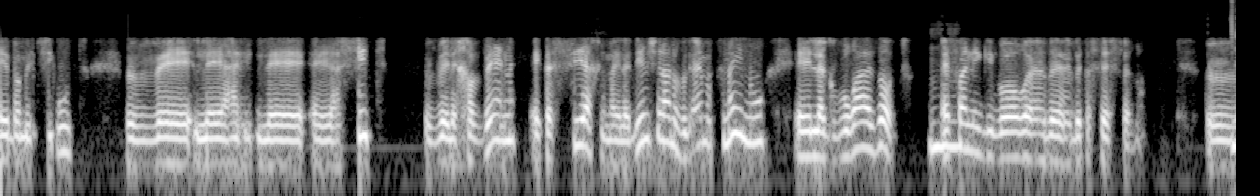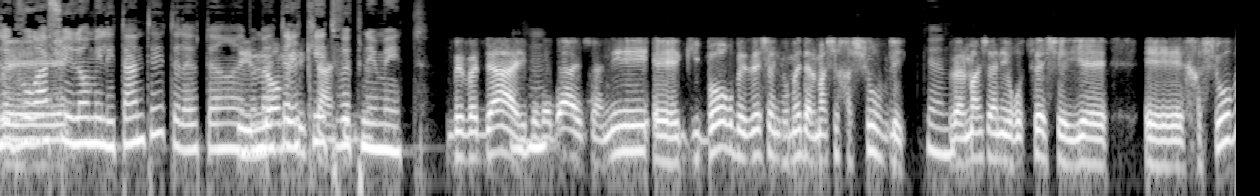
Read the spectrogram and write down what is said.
אה, במציאות, ולהסיט ולכוון את השיח עם הילדים שלנו וגם עם עצמנו אה, לגבורה הזאת. Mm-hmm. איפה אני גיבור אה, בבית הספר? לגבורה שהיא לא מיליטנטית, אלא יותר באמת לא ערכית ופנימית. בוודאי, mm-hmm. בוודאי, שאני אה, גיבור בזה שאני עומד על מה שחשוב לי, כן. ועל מה שאני רוצה שיהיה אה, חשוב.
